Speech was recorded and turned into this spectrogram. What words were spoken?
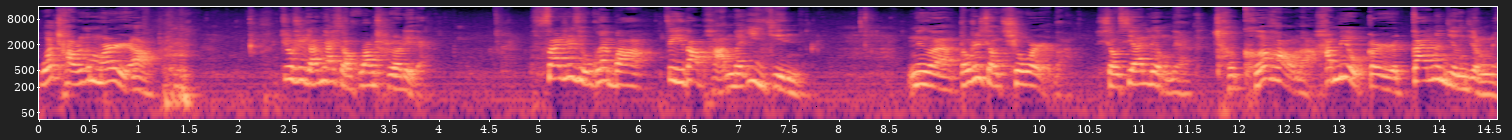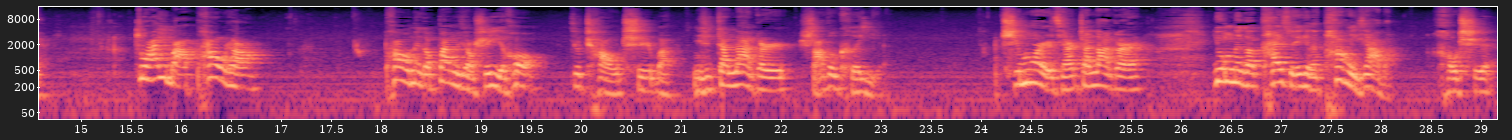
我炒这个木耳啊，就是咱家小黄车里的，三十九块八，这一大盘子一斤，那个都是小秋耳子，小鲜领的，成可好了，还没有根儿，干干净净的，抓一把泡上，泡那个半个小时以后就炒吃吧。你是蘸辣根儿，啥都可以。吃木耳前蘸辣根儿，用那个开水给它烫一下子，好吃。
